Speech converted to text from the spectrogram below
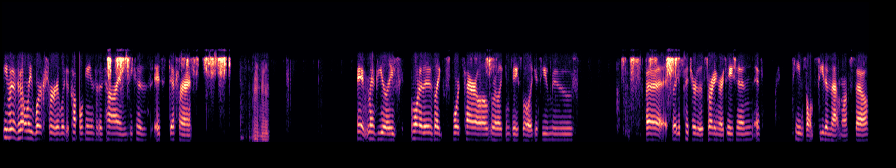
Even if it only works for like a couple games at a time, because it's different. Mhm. It might be like one of those like sports parallels where, like in baseball, like if you move, uh, like a pitcher to the starting rotation, if teams don't see them that much, so.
